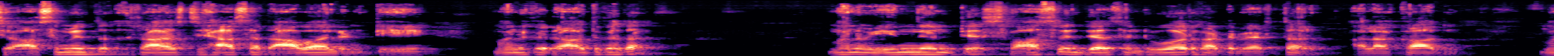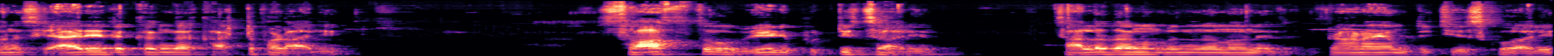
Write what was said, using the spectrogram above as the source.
శ్వాస మీద రా ధ్యాస రావాలంటే మనకు రాదు కదా. మనం ఏంటంటే శ్వాస మీద ధ్యాస అంటే ఓరకు అట్ట పెడతారు. అలా కాదు. మన శారీరకంగా కష్టపడాలి. శ్వాసతో వేడి పుట్టించాలి. చల్లదనం విందనం అనేది ప్రాణాయామంతో చేసుకోవాలి.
